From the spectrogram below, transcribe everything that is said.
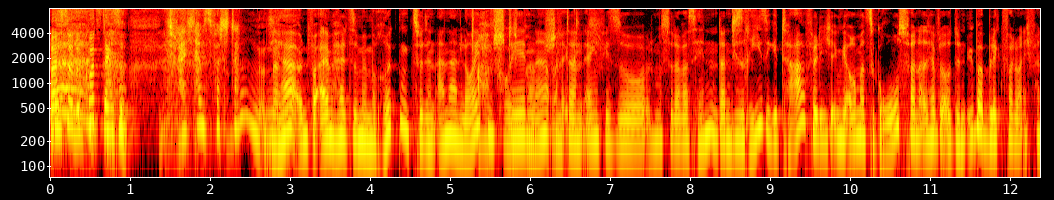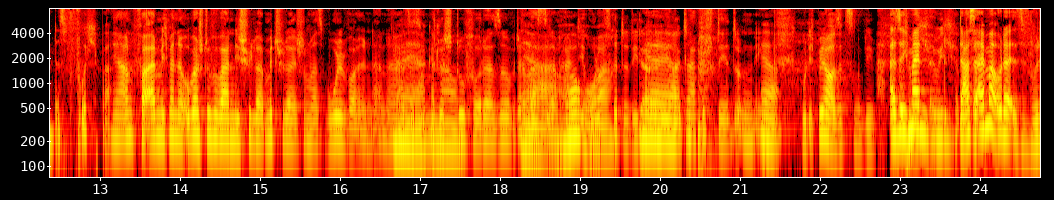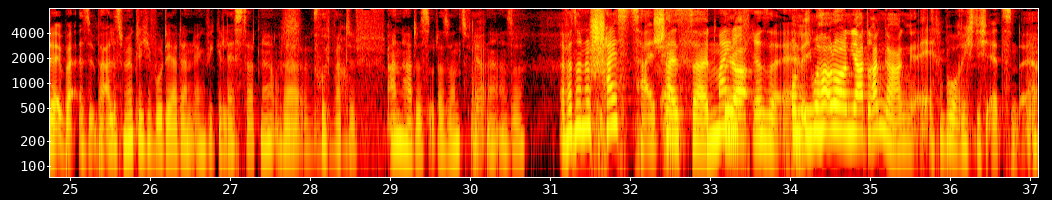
Weißt du, du kurz denkst so, vielleicht habe ich es verstanden. Und Ja, und vor allem halt so mit dem Rücken zu den anderen Leuten Oh, stehen, ne? Und dann irgendwie so, musst du da was hin? Dann diese riesige Tafel, die ich irgendwie auch immer zu groß fand. Also ich habe auch den Überblick verloren. Ich fand das furchtbar. Ja, und vor allem, ich meine, in der Oberstufe waren die Schüler, Mitschüler ja schon was wohlwollender, ne? Ja, also ja, so genau. Mittelstufe oder so, da Ja, warst du dann halt die hohle Fritte, die da Ja, in ja, der Tafel steht. Und Ja. gut, ich bin ja auch sitzen geblieben. Also ich meine, das einmal oder es wurde ja über, also über alles Mögliche wurde ja dann irgendwie gelästert, ne? Oder Furchtbar. was du anhattest oder sonst was, Ja. ne? Also einfach so eine Scheißzeit. Scheißzeit. Ey. Meine ja. Fresse, ey. Und ich habe auch noch ein Jahr dran gehangen, ey. Boah, richtig ätzend, ey.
